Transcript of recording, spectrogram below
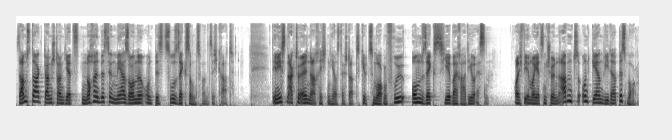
Samstag dann stand jetzt noch ein bisschen mehr Sonne und bis zu 26 Grad. Die nächsten aktuellen Nachrichten hier aus der Stadt gibt's morgen früh um 6 hier bei Radio Essen. Euch wie immer jetzt einen schönen Abend und gern wieder bis morgen.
